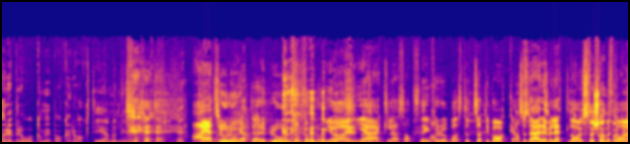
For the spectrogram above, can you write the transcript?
Örebro kommer ju bara åka rakt igenom. Ett, ja, jag tror nog att Örebro, de kommer nog göra en jäkla satsning för att bara studsa tillbaka. Absolut. Så där är väl ett lag som kommer ta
